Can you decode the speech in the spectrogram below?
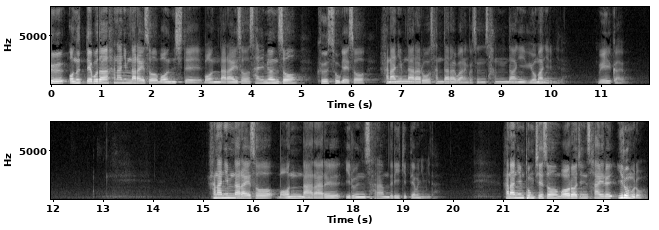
그 어느 때보다 하나님 나라에서 먼 시대, 먼 나라에서 살면서 그 속에서 하나님 나라로 산다라고 하는 것은 상당히 위험한 일입니다. 왜일까요? 하나님 나라에서 먼 나라를 이룬 사람들이 있기 때문입니다. 하나님 통치에서 멀어진 사회를 이름으로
